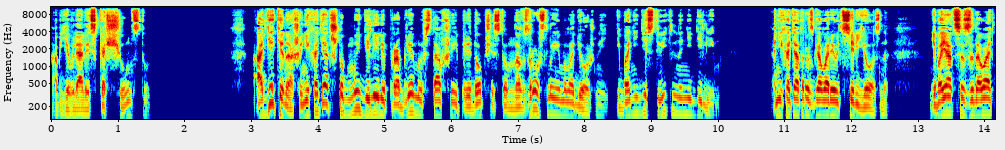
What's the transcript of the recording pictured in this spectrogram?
объявлялись кощунством. А дети наши не хотят, чтобы мы делили проблемы, вставшие перед обществом, на взрослые и молодежные, ибо они действительно неделимы. Они хотят разговаривать серьезно, не боятся задавать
